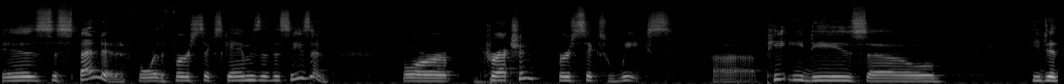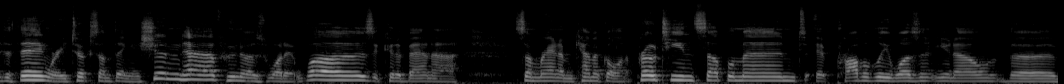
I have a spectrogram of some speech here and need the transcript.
is suspended for the first six games of the season. Or, correction, first six weeks. Uh, PEDs, so he did the thing where he took something he shouldn't have. Who knows what it was? It could have been a some random chemical in a protein supplement. It probably wasn't, you know, the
